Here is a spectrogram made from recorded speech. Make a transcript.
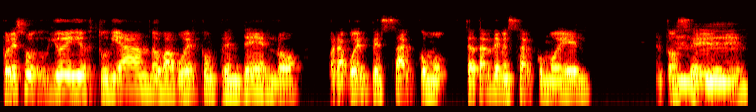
por eso yo he ido estudiando para poder comprenderlo, para poder pensar como, tratar de pensar como él. Entonces,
